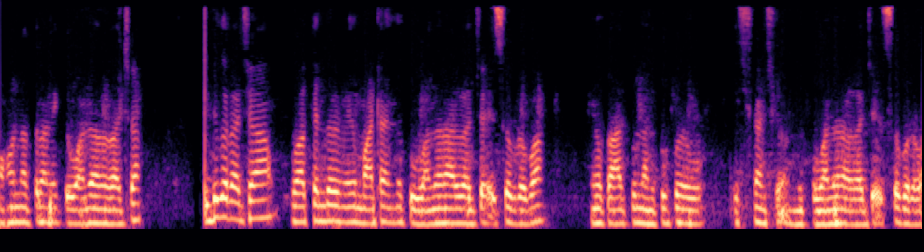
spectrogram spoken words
మహోన్నతానికి వందనాలు రాజా. ఇదిగో రాజా వాక్యం ద్వారా మీరు మాట్లాడేందుకు వందనాలు రాజా. యశో ప్రభా మీ యొక్క ఆత్మ అనుకు ఇచ్చిన మీకు వందన రాజా యశో ప్రభ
